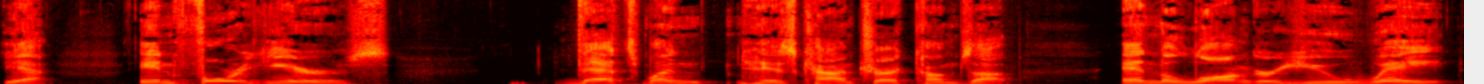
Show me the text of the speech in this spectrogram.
Yeah, in four years, that's when his contract comes up, and the longer you wait,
